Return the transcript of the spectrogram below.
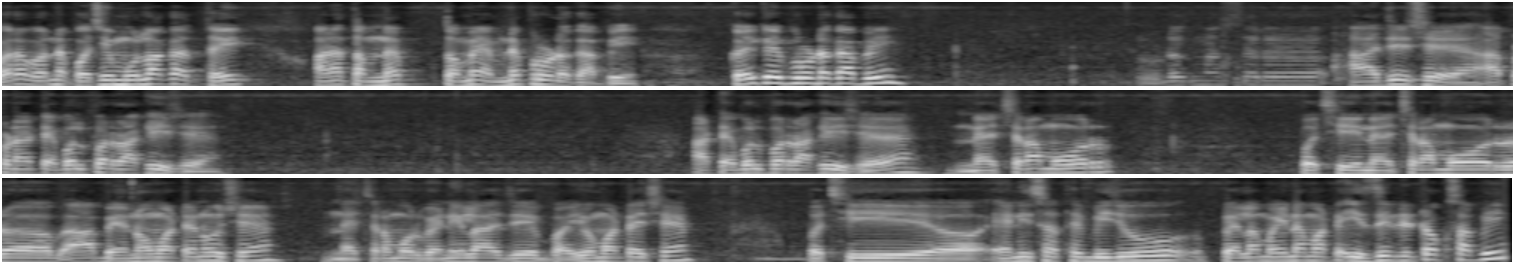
બરાબર ને? પછી મુલાકાત થઈ અને તમને તમે એમને પ્રોડક્ટ આપી. કઈ કઈ પ્રોડક્ટ આપી? પ્રોડક્ટમાં સર આ જે છે આપણે ટેબલ પર રાખી છે. આ ટેબલ પર રાખી છે નેચરામોર પછી નેચરામોર આ બહેનો માટેનું છે. નેચરામોર વેનીલા જે ભાઈઓ માટે છે. પછી એની સાથે બીજું પહેલા મહિના માટે ઇઝી ડિટોક્સ આપી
